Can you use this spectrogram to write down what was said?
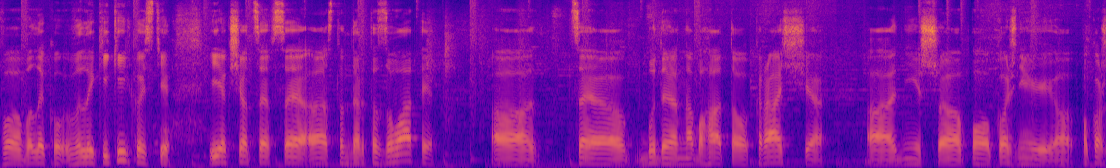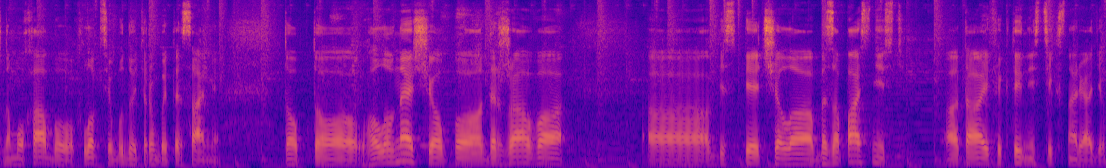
в велику, великій кількості. І якщо це все е, стандартизувати, це буде набагато краще, ніж по, кожній, по кожному хабу хлопці будуть робити самі. Тобто головне, щоб держава обезпечила безпечність та ефективність цих снарядів.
